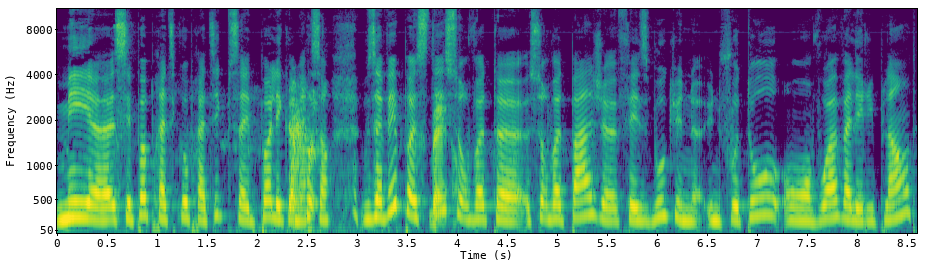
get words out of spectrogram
mais euh, c'est pas pratico-pratique puis ça aide pas les commerçants. Vous avez posté ben sur votre euh, sur votre page euh, Facebook une, une photo où on voit Valérie Plante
